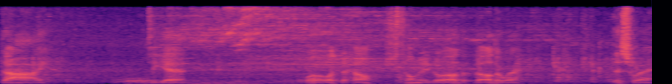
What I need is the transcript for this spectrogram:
die to get. Whoa, what the hell? She's telling me to go other, the other way. This way.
